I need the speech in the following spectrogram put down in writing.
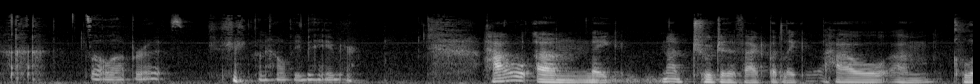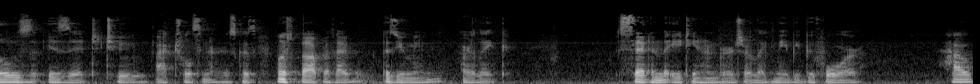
it's all opera is. Unhealthy behavior. How, um, like, not true to the fact, but like, how, um, close is it to actual scenarios? Because most of the operas, I'm assuming, are like set in the 1800s or like maybe before. How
